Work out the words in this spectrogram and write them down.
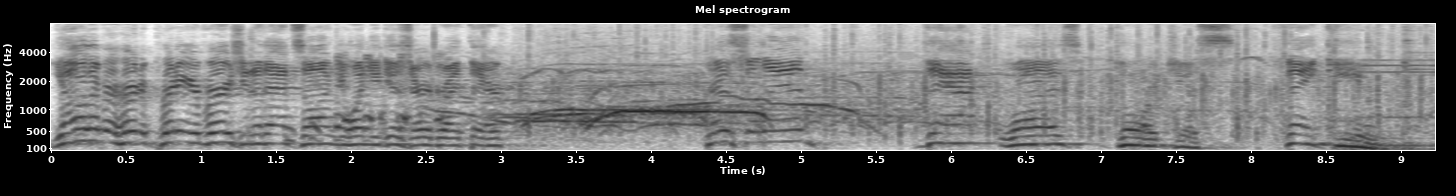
Y'all ever heard a prettier version of that song than one you just heard right there? Kyrstlynn, that was gorgeous. Thank you.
